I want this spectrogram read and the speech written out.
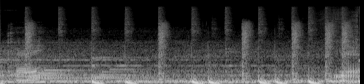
okay. Yeah.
